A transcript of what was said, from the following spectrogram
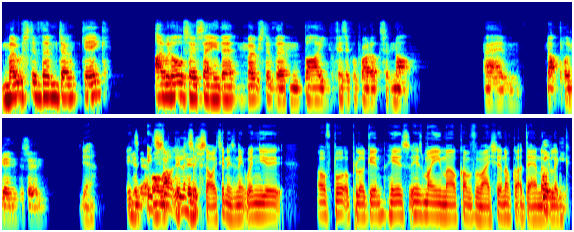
most of them don't gig, I would also say that most of them buy physical products and not, um, not plugins and Yeah. you It's know, it's slightly less exciting, isn't it? When you I've bought a plugin. Here's here's my email confirmation. I've got a download link.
